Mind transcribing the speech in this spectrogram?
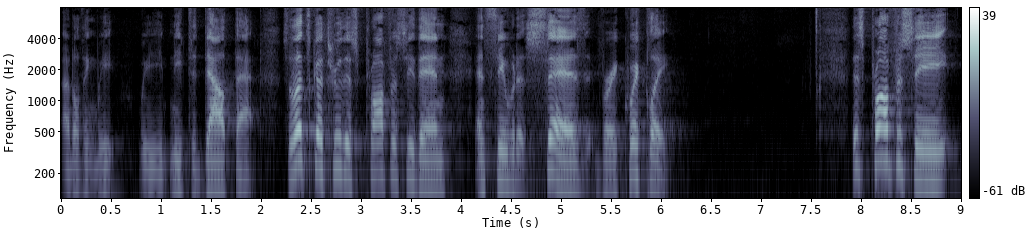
I don't think we, we need to doubt that. So let's go through this prophecy then and see what it says very quickly. This prophecy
